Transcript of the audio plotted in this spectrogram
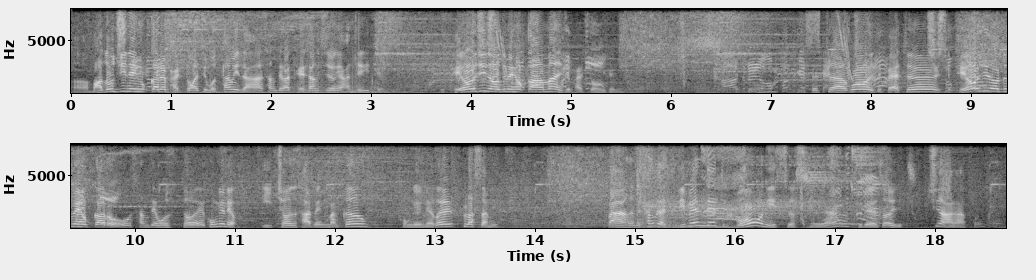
어, 마도진의 효과를 발동하지 못합니다. 상대가 대상 지정이 안 되기 때문에 베어진 어둠의 효과만 이제 발동이 됩니다. 세트하고 이제 배틀 이제 베어진 어둠의 효과로 상대 몬스터의 공격력 2,400만큼 공격력을 플러스합니다. 빵! 근데 상대가 리밴데드 본이 있었습니다. 그래서 이제 죽진 않았고 차례를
